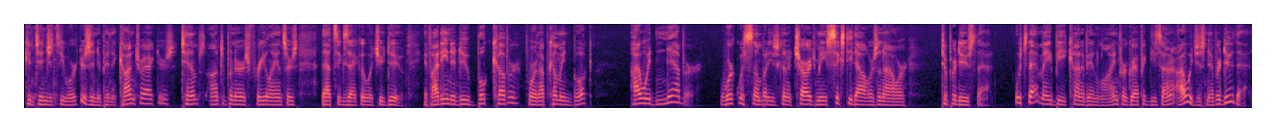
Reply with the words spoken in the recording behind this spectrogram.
contingency workers, independent contractors, temps, entrepreneurs, freelancers, that's exactly what you do. If I need to do book cover for an upcoming book, I would never work with somebody who's going to charge me $60 an hour to produce that which that may be kind of in line for a graphic designer. I would just never do that.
